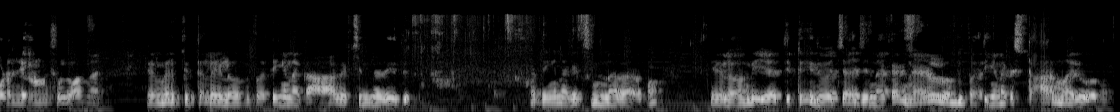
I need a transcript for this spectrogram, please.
உடஞ்சிரும்னு சொல்லுவாங்க. இதே மாதிரி பித்தளையில் வந்து பார்த்தீங்கன்னாக்கா ஆக சின்னது இது. பார்த்தீங்கன்னாக்கா சின்னதாக இருக்கும். இதில் வந்து ஏற்றிட்டு இது வச்சாச்சுனாக்கா நிழல் வந்து பார்த்தீங்கன்னாக்கா ஸ்டார் மாதிரி வரும்.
